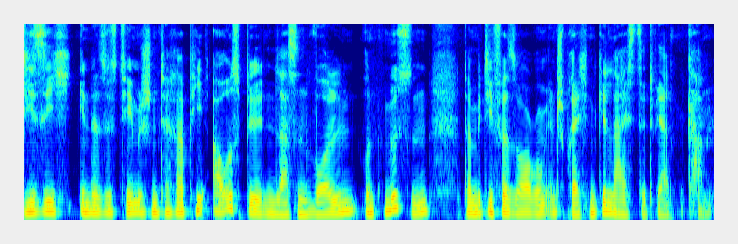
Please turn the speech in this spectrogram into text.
die sich in der systemischen Therapie ausbilden lassen wollen und müssen, damit die Versorgung entsprechend geleistet werden kann.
